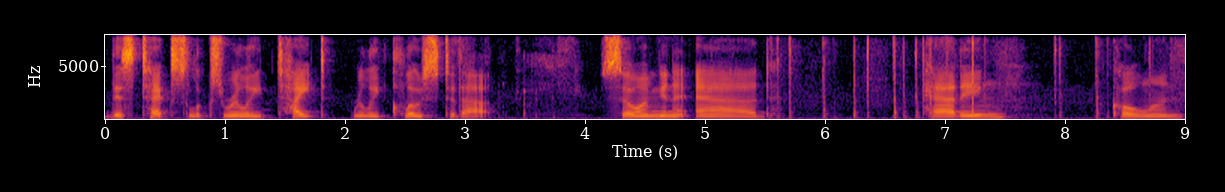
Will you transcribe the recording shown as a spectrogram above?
this text looks really tight, really close to that. So I'm going to add padding colon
